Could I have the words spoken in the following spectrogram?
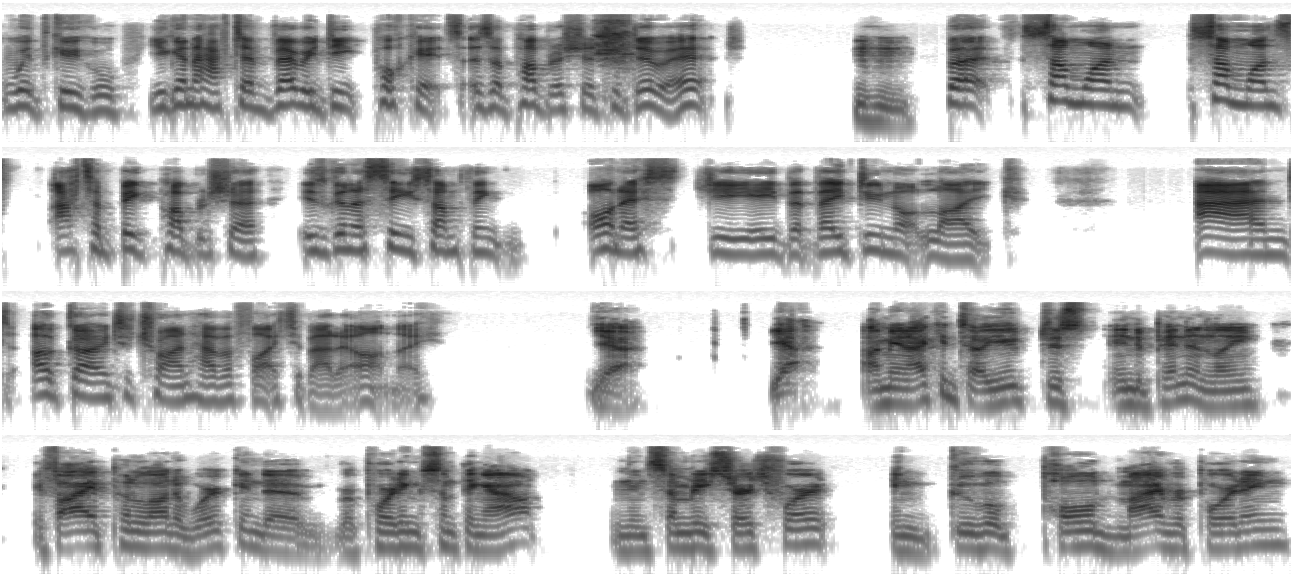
with Google. You're going to have to have very deep pockets as a publisher to do it. Mm-hmm. But someone, someone's at a big publisher is going to see something on SGE that they do not like, and are going to try and have a fight about it, aren't they? Yeah, yeah. I mean, I can tell you just independently, if I put a lot of work into reporting something out, and then somebody searched for it, and Google pulled my reporting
